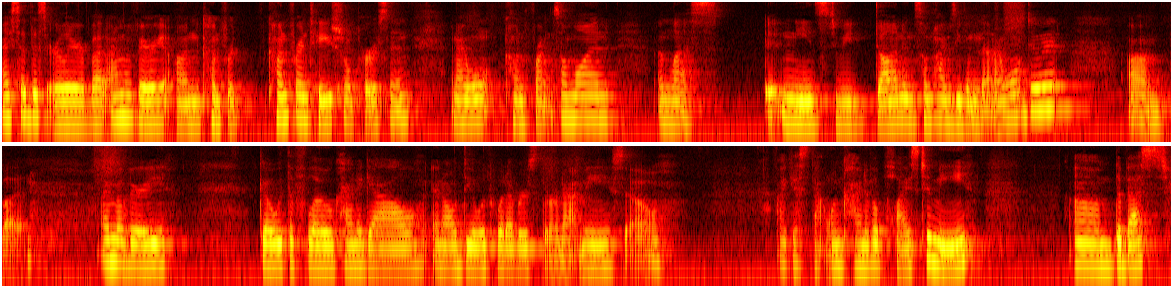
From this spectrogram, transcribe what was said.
I said this earlier, but I'm a very unconfrontational person, and I won't confront someone unless it needs to be done, and sometimes even then I won't do it. Um, but I'm a very go with the flow kind of gal, and I'll deal with whatever's thrown at me. So I guess that one kind of applies to me. Um, the best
